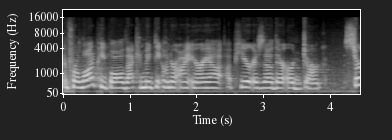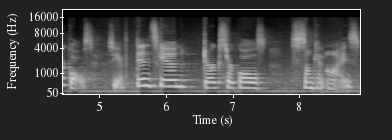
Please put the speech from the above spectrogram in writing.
And for a lot of people, that can make the under eye area appear as though there are dark circles. So you have thin skin, dark circles, sunken eyes.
